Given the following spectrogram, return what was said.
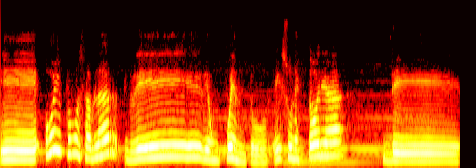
Eh, hoy vamos a hablar de, de, un cuento. Es una historia de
